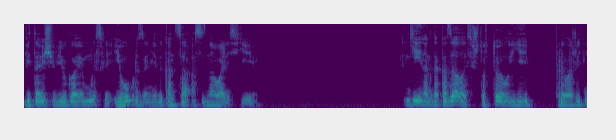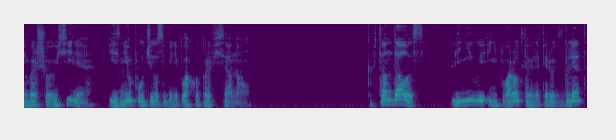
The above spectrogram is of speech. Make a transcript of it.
Витающие в ее голове мысли и образы не до конца осознавались ею. Ей иногда казалось, что стоило ей приложить небольшое усилие, и из нее получился бы неплохой профессионал. Капитан Даллас, ленивый и неповоротливый на первый взгляд,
